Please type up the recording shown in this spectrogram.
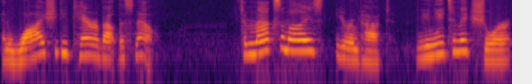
And why should you care about this now? To maximize your impact, you need to make sure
